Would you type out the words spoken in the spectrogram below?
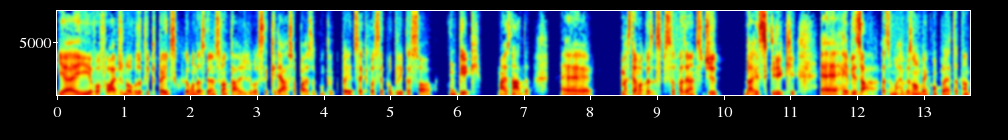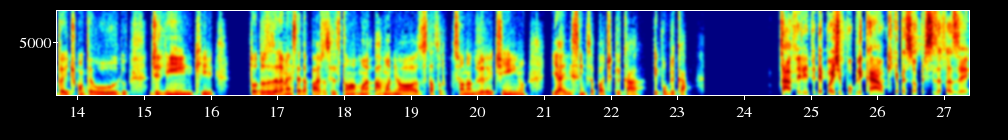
E aí eu vou falar de novo do ClickPages, porque uma das grandes vantagens de você criar sua página com ClickPages é que você publica só um clique, mais nada. É, mas tem uma coisa que você precisa fazer antes de dar esse clique, é revisar, fazer uma revisão bem completa, tanto aí de conteúdo, de link, todos os elementos aí da página, se eles estão harmoniosos, está tudo funcionando direitinho, e aí sim você pode clicar e publicar. Tá, Felipe, depois de publicar, o que, a pessoa precisa fazer?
